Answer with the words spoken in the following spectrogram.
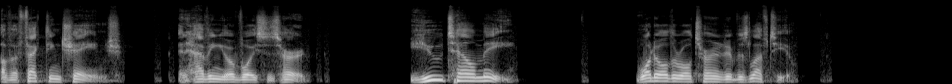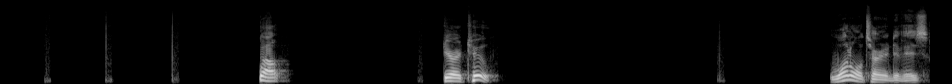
of affecting change and having your voices heard. You tell me what other alternative is left to you. Well, there are two. One alternative is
